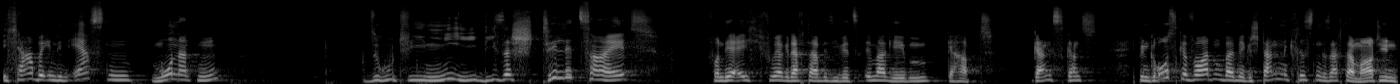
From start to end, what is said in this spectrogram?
Ich habe in den ersten Monaten so gut wie nie diese stille Zeit von der ich früher gedacht habe, sie wird es immer geben, gehabt. Ganz, ganz. Ich bin groß geworden, weil mir gestandene Christen gesagt haben, Martin,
